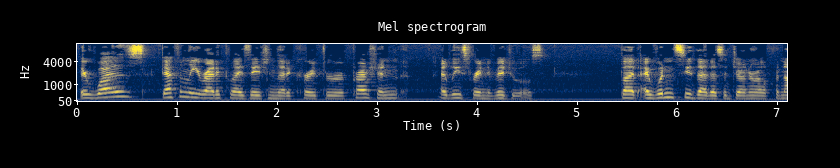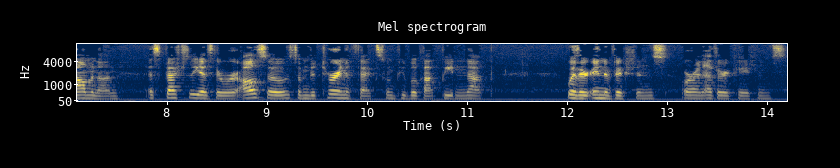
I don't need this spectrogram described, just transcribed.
There was definitely radicalization that occurred through repression, at least for individuals, but I wouldn't see that as a general phenomenon, especially as there were also some deterrent effects when people got beaten up, whether in evictions or on other occasions.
